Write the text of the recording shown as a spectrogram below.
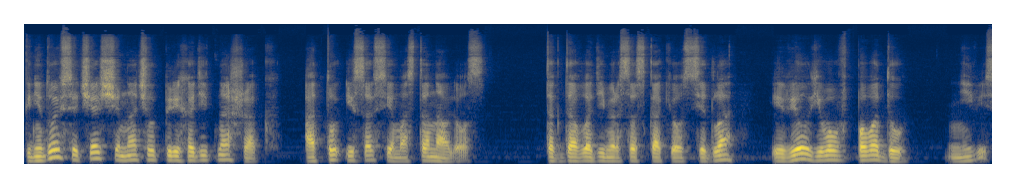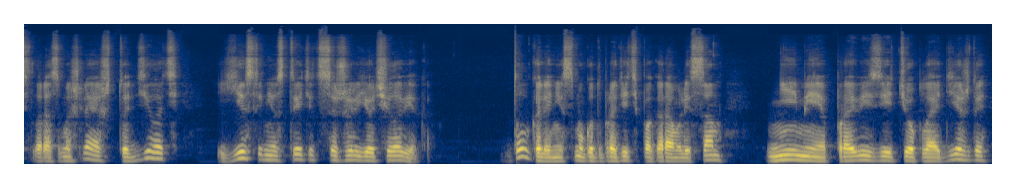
Гнедой все чаще начал переходить на шаг, а то и совсем останавливался. Тогда Владимир соскакивал с седла и вел его в поводу, невесело размышляя, что делать, если не встретится жилье человека. Долго ли они смогут бродить по горам и лесам, не имея провизии теплой одежды,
